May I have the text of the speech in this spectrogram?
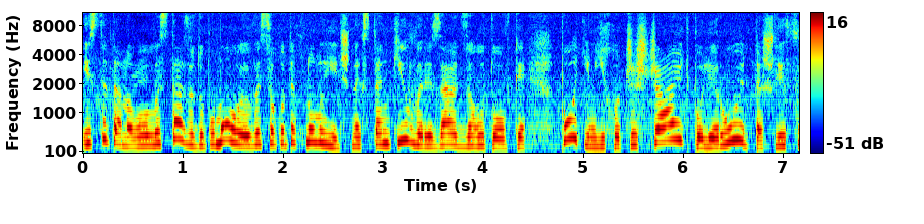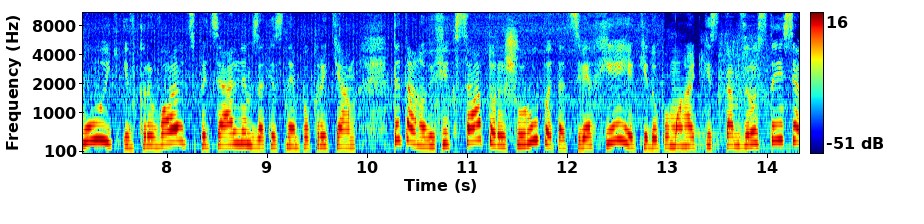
Із титанового листа за допомогою високотехнологічних станків вирізають заготовки. Потім їх очищають, полірують та шліфують і вкривають спеціальним захисним покриттям. Титанові фіксатори, шурупи та цвяхи, які допомагають кісткам зростися,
